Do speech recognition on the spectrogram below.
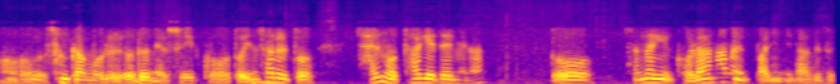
어, 성과물을 얻어낼 수 있고 또 인사를 또 잘 못하게 되면 또 상당히 곤란함에 빠집니다. 그래서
